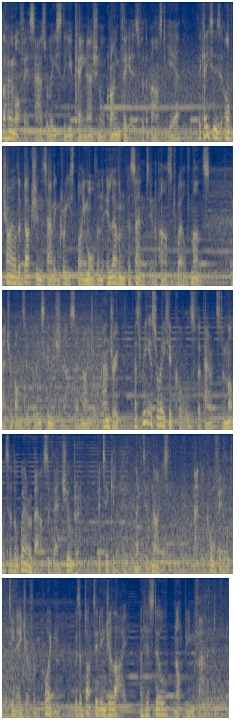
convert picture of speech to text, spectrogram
The Home Office has released the UK national crime figures for the past year. The cases of child abductions have increased by more than 11% in the past 12 months. The Metropolitan Police Commissioner, Sir Nigel Andrew, has reiterated calls for parents to monitor the whereabouts of their children, particularly late at night. Mandy Caulfield, a teenager from Croydon, was abducted in July and has still not been found.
